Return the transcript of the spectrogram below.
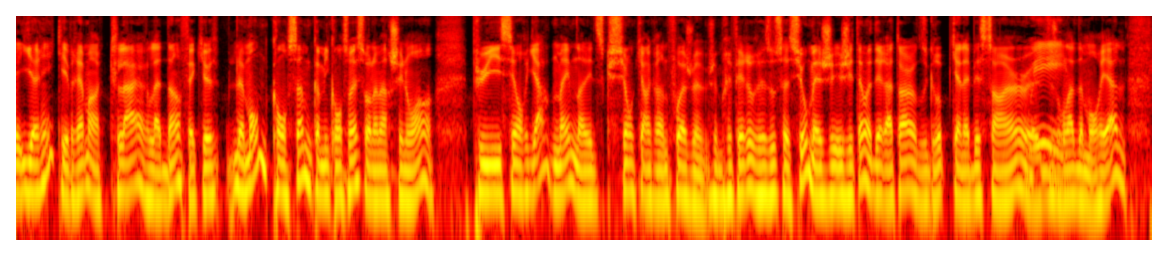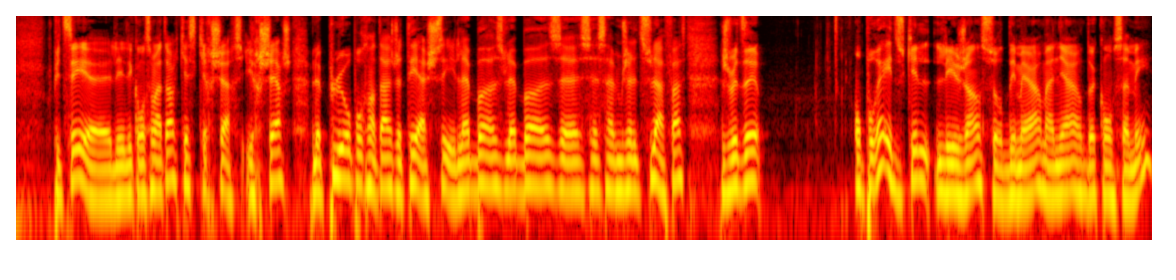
a, y a, rien qui est vraiment clair là-dedans. Fait que le monde consomme comme il consommait sur le marché noir. Puis, si on regarde même dans les discussions, qui encore une fois, je, je me référais aux réseaux sociaux, mais j'étais modérateur du groupe Cannabis 101 Oui. euh, du Journal de Montréal. Puis tu sais, euh, les, consommateurs, qu'est-ce qu'ils recherchent? Ils recherchent le plus haut pourcentage de THC, le buzz, le buzz, euh, ça, me gèle dessus la face? Je veux dire, on pourrait éduquer les gens sur des meilleures manières de consommer,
